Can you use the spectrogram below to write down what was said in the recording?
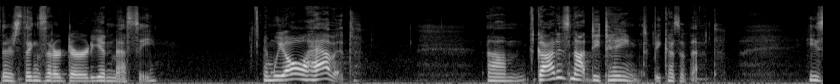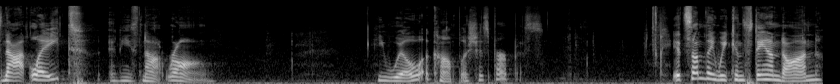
there's things that are dirty and messy. And we all have it. Um, God is not detained because of that. He's not late and he's not wrong. He will accomplish his purpose. It's something we can stand on,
